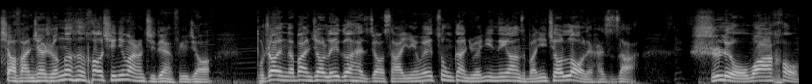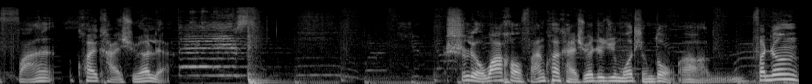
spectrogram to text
小番茄说：“我很好奇，你晚上几点睡觉？不知道应该把你叫雷哥还是叫啥？因为总感觉你那样子把你叫老了还是咋？十六娃好烦，快开学了。十六娃好烦，快开学这句没听懂啊。反正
